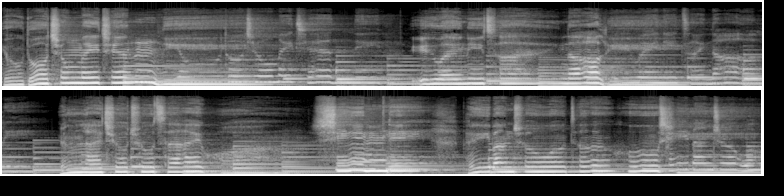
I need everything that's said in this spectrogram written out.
有多久没见你？有多久没见你？以为你在哪里？以为你在哪里？原来就住在我心底，陪伴着我的呼吸。陪伴着我。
